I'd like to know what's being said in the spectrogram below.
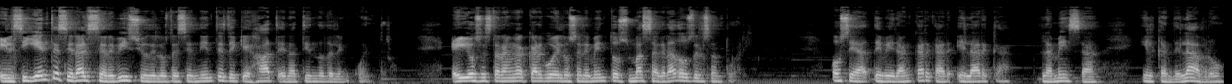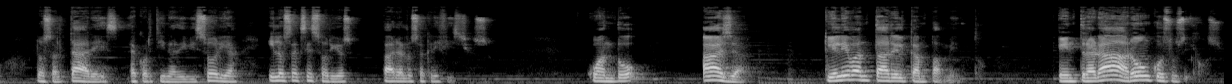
el siguiente será el servicio de los descendientes de Kehat en la tienda del encuentro. Ellos estarán a cargo de los elementos más sagrados del santuario. O sea, deberán cargar el arca, la mesa, el candelabro, los altares, la cortina divisoria y los accesorios para los sacrificios. Cuando haya que levantar el campamento, entrará Aarón con sus hijos.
